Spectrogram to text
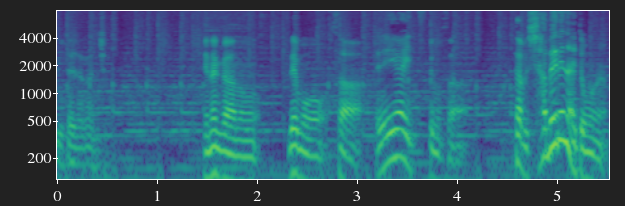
みたいな感じ。えなんかあのでもさ AI っつってもさ多分喋れないと思うのよ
